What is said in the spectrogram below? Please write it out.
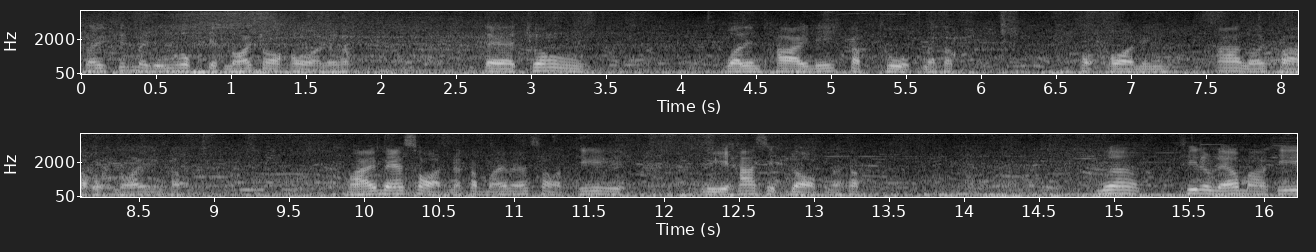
เคยขึ้นไปถึง 6 700ต่อห่อนะครับ แต่ช่วงวาเลนไทน์นี้กลับถูกนะครับพอพอหนึ่งห้าร้อยฝ่าหกร้อยเองครับ ไม้แม่สอดนะครับ ไม้แม่สอดที่มี 50 ดอกนะครับ เมื่อที่แล้วๆมาที่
